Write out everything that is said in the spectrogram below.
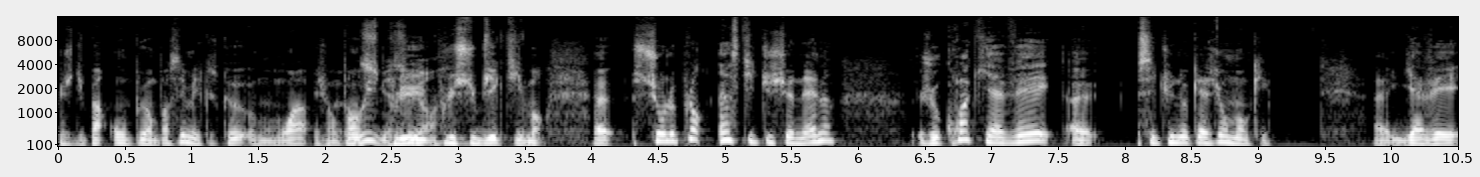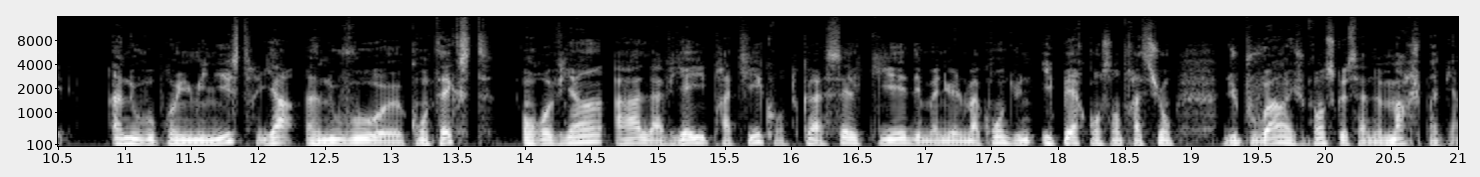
je dis pas on peut en penser, mais qu'est-ce que moi j'en pense plus, plus subjectivement. Euh, sur le plan institutionnel, je crois qu'il y avait, euh, c'est une occasion manquée. Euh, il y avait un nouveau Premier ministre, il y a un nouveau euh, contexte. On revient à la vieille pratique, en tout cas à celle qui est d'Emmanuel Macron, d'une hyper-concentration du pouvoir, et je pense que ça ne marche pas bien.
